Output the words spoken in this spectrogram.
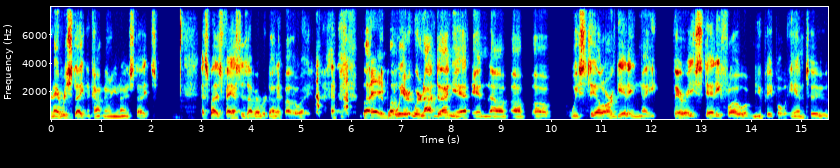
in every state in the continental United States. That's about as fast as I've ever done it, by the way. but hey. but we're we're not done yet, and uh, uh, uh, we still are getting a very steady flow of new people into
